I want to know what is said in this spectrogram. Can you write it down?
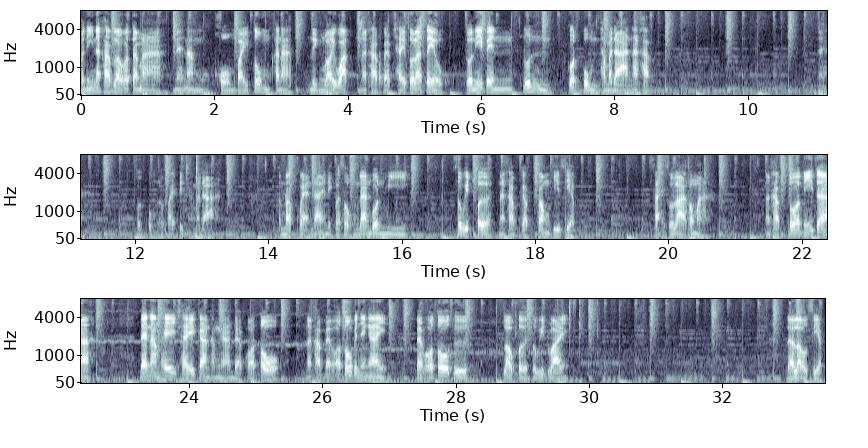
วันนี้นะครับเราก็จะมาแนะนำโคมไฟตุ้มขนาด 100 วัตต์นะครับแบบใช้โซลาร์เซลล์ตัวนี้เป็นรุ่นกดปุ่มธรรมดานะครับกดปุ่มแล้วไฟติดธรรมดาสำหรับแขวนได้เอกประสงค์ด้านบนมีสวิตช์เปิดนะครับ กับช่องที่เสียบสายโซลาเข้ามานะครับตัวนี้จะแนะนำให้ใช้การทำงานแบบออโต้นะครับแบบออโต้เป็นยังไง แบบออโต้คือเราเปิดสวิตช์ไว้ แล้วเราเสียบ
